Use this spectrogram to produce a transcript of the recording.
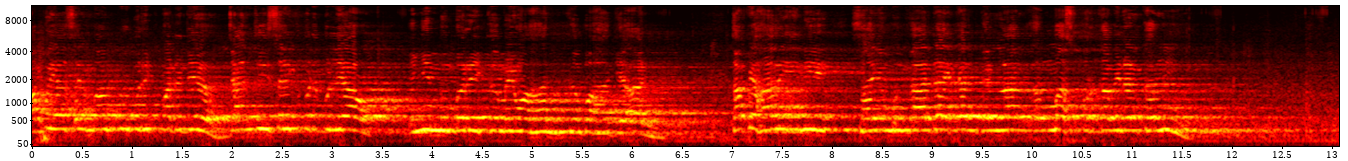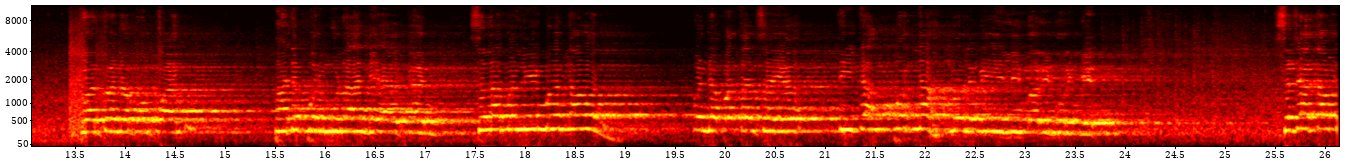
Apa yang saya mampu beri kepada dia, janji saya kepada beliau ingin memberi kemewahan, kebahagiaan. Tapi hari ini saya menggadaikan gelang emas perkahwinan kami. Tuan-tuan dan puan-puan, pada permulaan di Elkan, selama lima tahun, pendapatan saya tidak pernah melebihi RM5,000. Sejak tahun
